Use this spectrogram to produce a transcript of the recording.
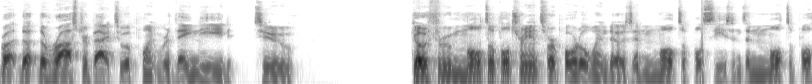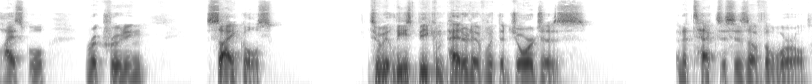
the, the roster back to a point where they need to go through multiple transfer portal windows and multiple seasons and multiple high school recruiting cycles to at least be competitive with the Georgias and the Texases of the world.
